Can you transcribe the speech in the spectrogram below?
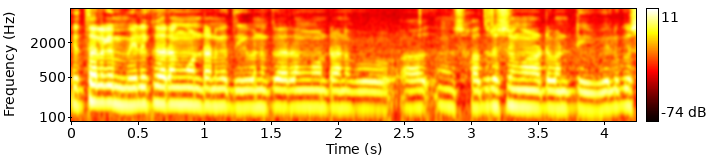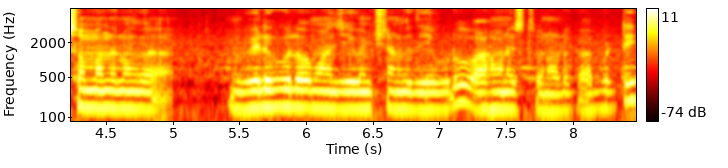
ఇతరులకి మేలుకరంగా ఉండడానికి దీవెనకరంగా ఉండడానికి ఆ- ఉన్నటువంటి వెలుగు సంబంధంగా వెలుగులో మనం జీవించడానికి దేవుడు ఆహ్వానిస్తున్నాడు. కాబట్టి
